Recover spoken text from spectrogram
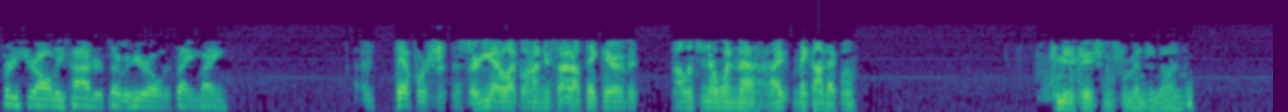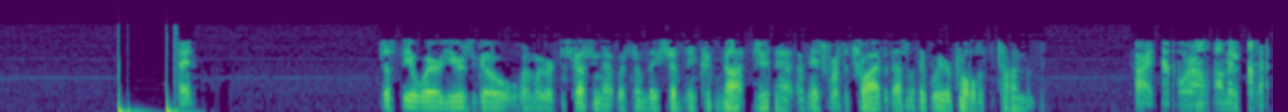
pretty sure all these hydrants over here are on the same main. Uh, yeah, for sure, sir. You got a lot going on your side. I'll take care of it. I'll let you know when uh, I make contact with them. Communications from Engine 9. Right. Just be aware, years ago when we were discussing that with them, they said they could not do that. I mean, it's worth a try, but that's what they, we were told at the time. All right, now or I'll, I'll make contact.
